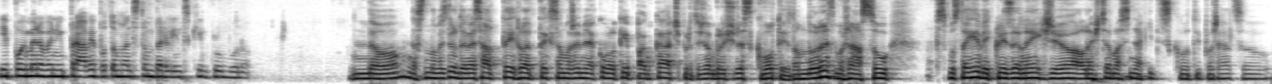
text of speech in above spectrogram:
je pojmenovaný právě po tomhle tom berlínském klubu. No. No, já jsem tam jezdil v 90. letech samozřejmě jako velký pankáč, protože tam byly všude skvoty. Tam dodnes možná jsou spousta jich je vyklizených, že jo, ale ještě tam asi nějaký ty skvoty pořád jsou.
